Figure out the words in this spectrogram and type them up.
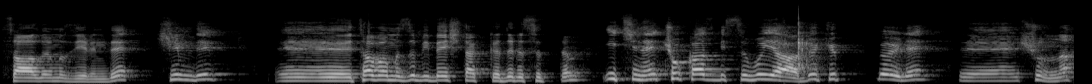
Sağlığımız yerinde. Şimdi eee, tavamızı bir 5 dakikadır ısıttım. İçine çok az bir sıvı yağ döküp böyle eee şunla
